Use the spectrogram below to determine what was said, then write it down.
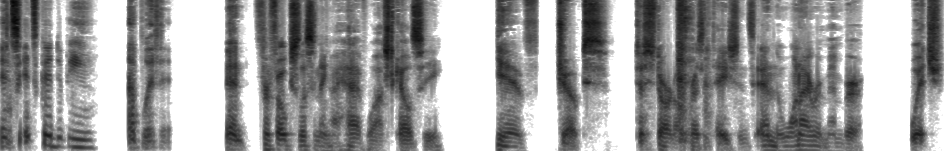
it's it's good to be up with it. And for folks listening, I have watched Kelcye give jokes to start off presentations. And the one I remember, which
